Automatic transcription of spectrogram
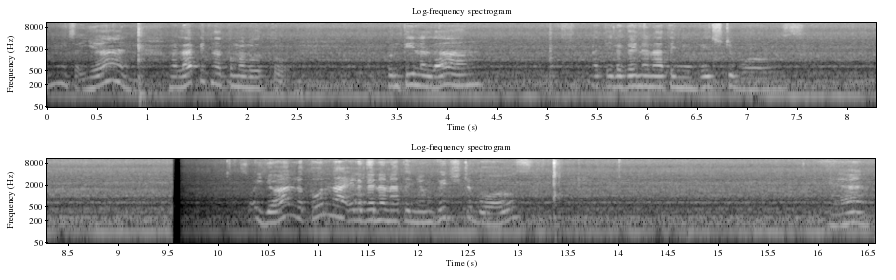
Hmm, so ayan. Malapit na tumaluto. Kunti na lang. At ilagay na natin yung vegetables. So ayan, luto na. Ilagay na natin yung vegetables. Ayan.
